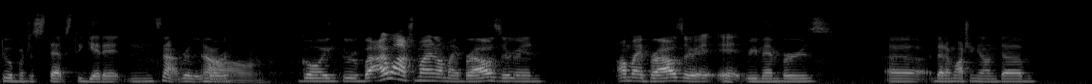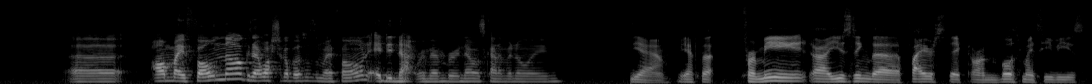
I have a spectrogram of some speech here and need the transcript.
do a bunch of steps to get it, and it's not really worth Oh. going through. But I watch mine on my browser, and on my browser, it, it remembers uh, that I'm watching it on dub. Uh, on my phone though, because I watched a couple episodes on my phone, it did not remember, and that was kind of annoying. Yeah, you have to. For me, uh, using the Fire Stick on both my TVs,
